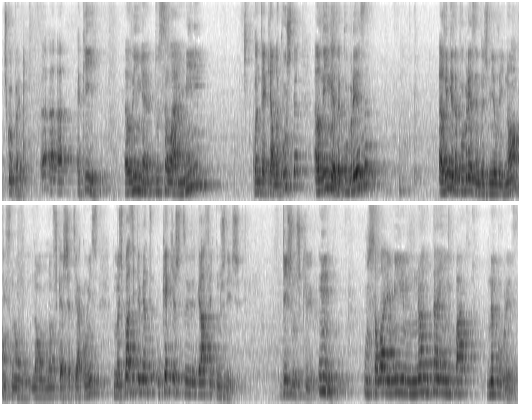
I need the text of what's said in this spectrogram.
desculpem, aqui a linha do salário mínimo, quanto é que ela custa, a linha da pobreza, a linha da pobreza em 2009, isso não, não, não vos quero chatear com isso, mas basicamente o que é que este gráfico nos diz? diz-nos que, um, o salário mínimo não tem impacto na pobreza.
